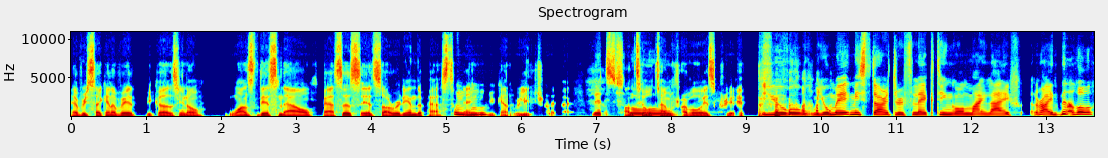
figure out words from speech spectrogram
every second of it, because you know once this now passes, it's already in the past, and Mhm. you can't really turn it back That's until time travel is created. you you made me start reflecting on my life right now.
